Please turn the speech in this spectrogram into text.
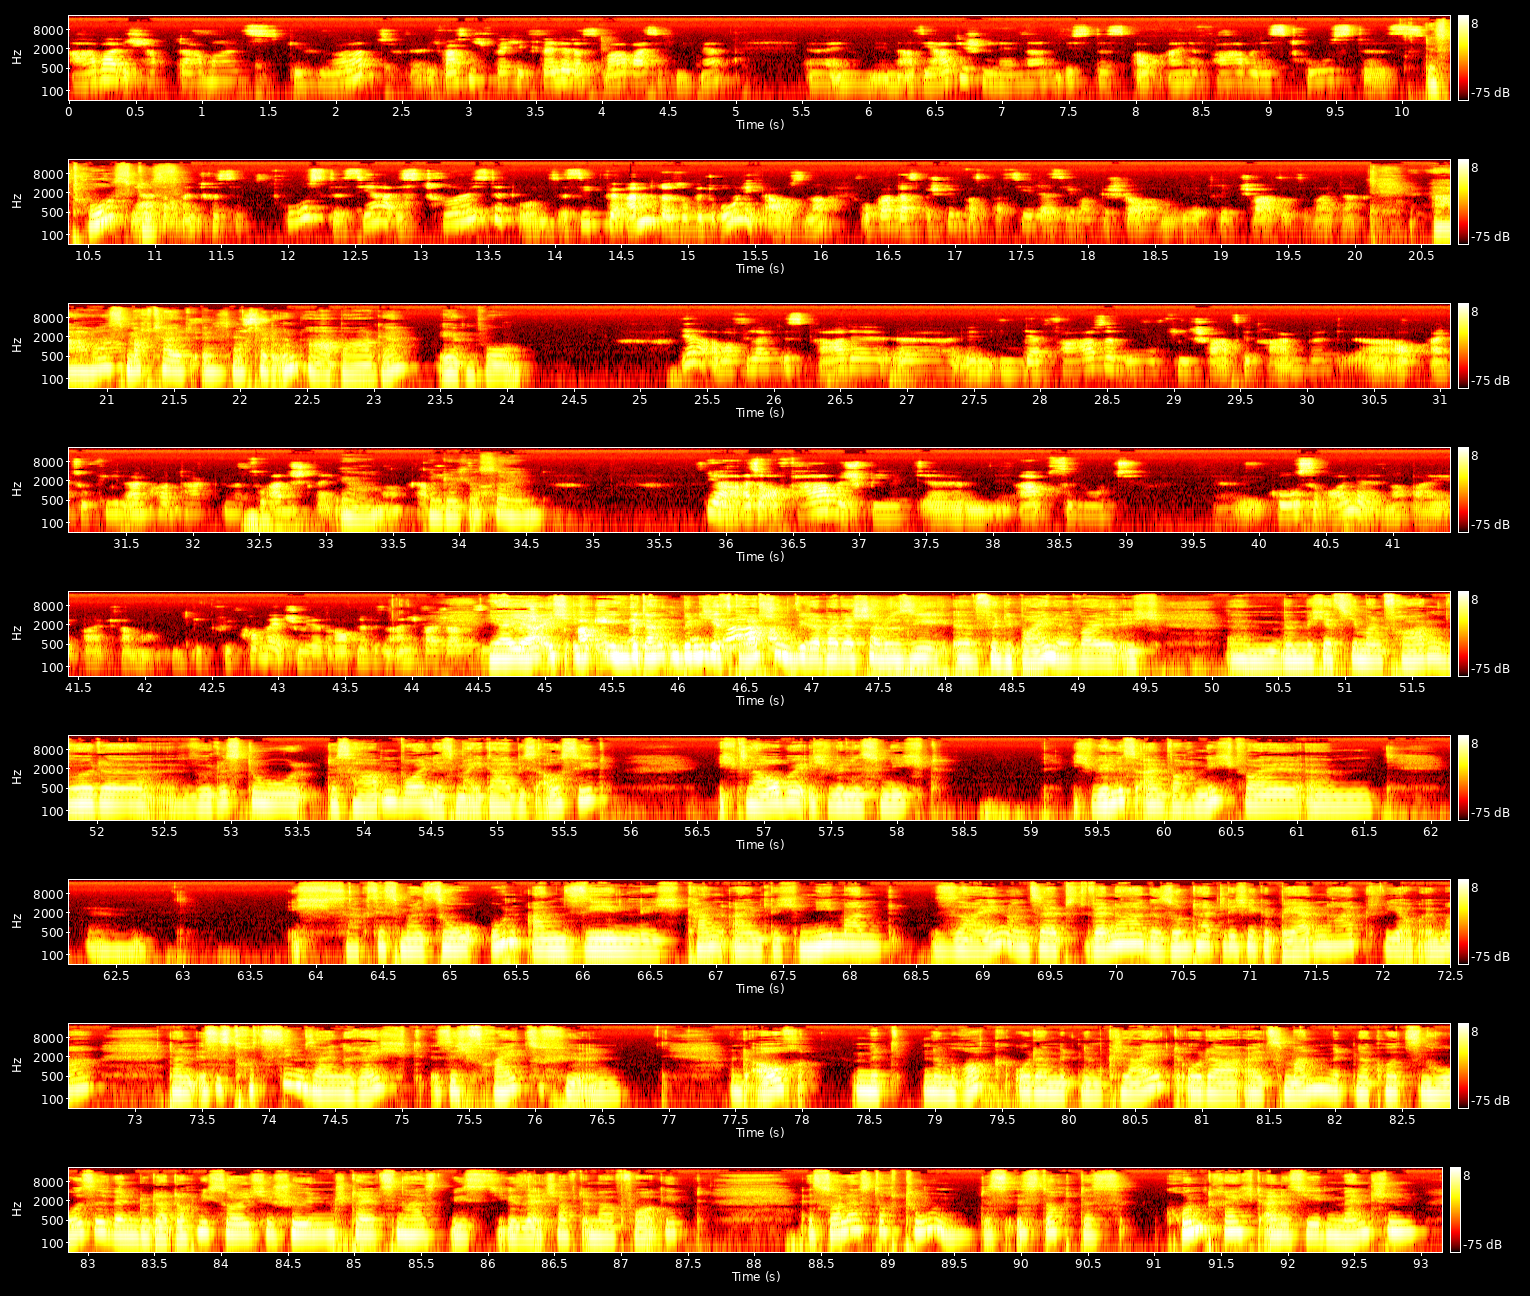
Aber ich habe damals gehört, äh, ich weiß nicht, welche Quelle das war, weiß ich nicht mehr, in, in, asiatischen Ländern ist das auch eine Farbe des Trostes. Des Trostes? Ja, ist auch interessant. Trostes, ja, es tröstet uns. Es sieht für andere so bedrohlich aus, ne? Oh Gott, da ist bestimmt was passiert, da ist jemand gestorben, der trägt schwarz und so weiter. Aber es macht halt, es macht halt unnahbar, gell? Irgendwo. Ja, aber vielleicht ist gerade äh, in, in der Phase, wo viel schwarz getragen wird, äh, auch ein zu viel an Kontakten zu anstrengend. Ja, ne? kann durchaus sein. Ja, also auch Farbe spielt ähm, absolut äh, große Rolle ne, bei, bei Klamotten. Wie, wie kommen wir jetzt schon wieder drauf? Ne? Wir sind eigentlich bei Jalousie. Ja, ja, ich, ich, in Gedanken bin ich jetzt gerade schon wieder bei der Jalousie äh, für die Beine, weil ich, ähm, wenn mich jetzt jemand fragen würde, würdest du das haben wollen? Jetzt mal egal, wie es aussieht. Ich glaube, ich will es nicht. Ich will es einfach nicht, weil ähm, ähm, ich sag's jetzt mal so, unansehnlich kann eigentlich niemand sein und selbst wenn er gesundheitliche Gebärden hat, wie auch immer, dann ist es trotzdem sein Recht, sich frei zu fühlen. Und auch mit einem Rock oder mit einem Kleid oder als Mann mit einer kurzen Hose, wenn du da doch nicht solche schönen Stelzen hast, wie es die Gesellschaft immer vorgibt. Es soll er es doch tun. Das ist doch das Grundrecht eines jeden Menschen,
